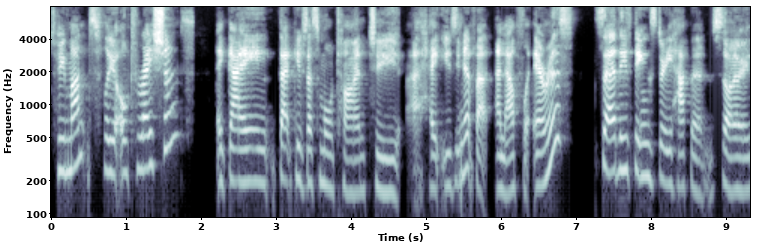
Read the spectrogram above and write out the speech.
two months for your alterations. Again, that gives us more time to I hate using it, but allow for errors. Sadly, things do happen. So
